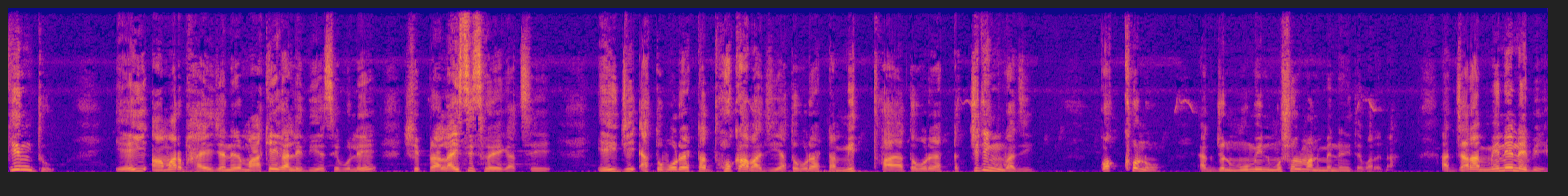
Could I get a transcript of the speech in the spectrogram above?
কিন্তু এই আমার ভাইজানের মাকে গালি দিয়েছে বলে সে প্যারালাইসিস হয়ে গেছে। এই যে এত বড় একটা ধোকাবাজি, এত বড় একটা মিথ্যা, এত বড় একটা চিটিংবাজি, কখনো একজন মুমিন মুসলমান মেনে নিতে পারে না। আর যারা মেনে নেবে,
